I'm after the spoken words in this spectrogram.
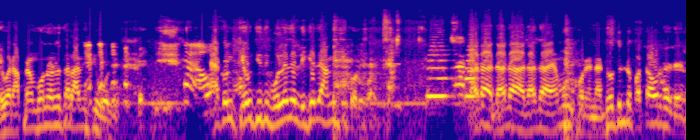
এবার আপনার মনে হলো তাহলে আমি কি বলব হ্যাঁ, এখন কেউ যদি বলে দেয় লিখে দেয় আমি কি করব? দাদা দাদা দাদা এমন করে না। দু তিনটে কথা বলতে দেন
